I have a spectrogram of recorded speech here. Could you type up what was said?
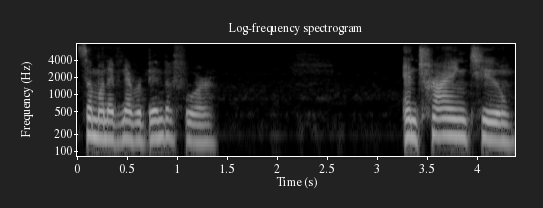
someone I've never been before and trying to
